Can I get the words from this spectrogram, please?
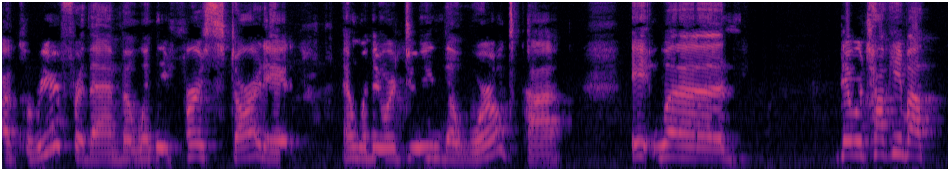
a career for them, but when they first started and when they were doing the World Cup, it was they were talking about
